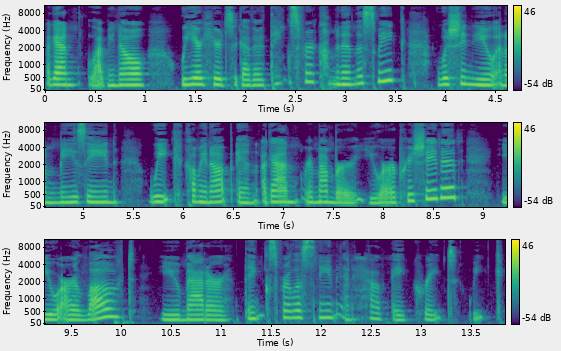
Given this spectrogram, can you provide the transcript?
again, let me know. We are here together. Thanks for coming in this week. Wishing you an amazing week coming up. And again, remember, you are appreciated, you are loved, you matter. Thanks for listening and have a great week.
